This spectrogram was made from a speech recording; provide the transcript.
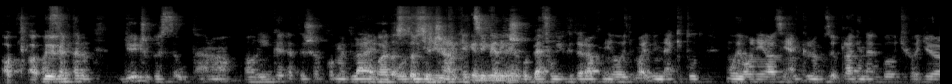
A, a, ők... Szerintem gyűjtsük össze utána a linkeket, és akkor majd live majd azt úgy csinálunk egy cikket, és akkor be fogjuk ide rakni, hogy majd mindenki tud molyolni az ilyen különböző pluginekből, úgyhogy uh,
